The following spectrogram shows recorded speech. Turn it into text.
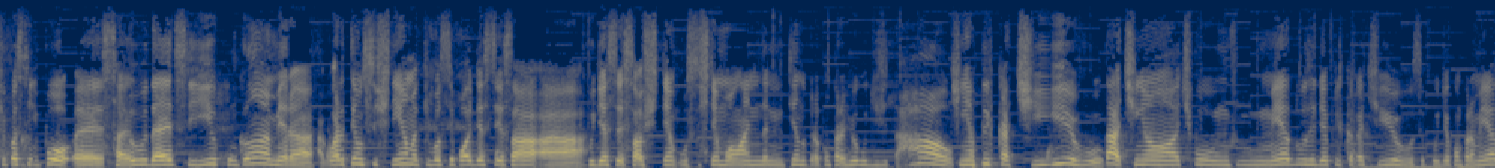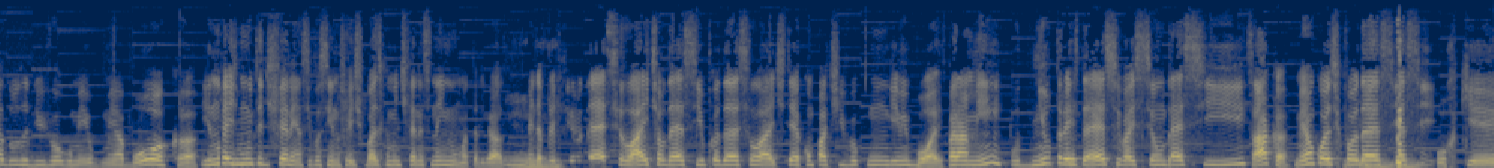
Tipo assim, pô, é, saiu o DSi com câmera, agora tem um sistema que você pode acessar a. Podia acessar o sistema, o sistema online da Nintendo para comprar jogo digital, tinha aplicativo, tá, tinha tipo um, meia dúzia de aplicativo, você podia comprar meia dúzia de jogo meio meia boca, e não fez muita diferença, tipo assim, não fez basicamente diferença nenhuma, tá ligado? Uhum. ainda prefiro o DS Lite ao DSi, porque o DS Lite é compatível com o Game Boy. Para mim, o New 3DS vai ser um DSi, saca? Mesma coisa que foi o DSi, porque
